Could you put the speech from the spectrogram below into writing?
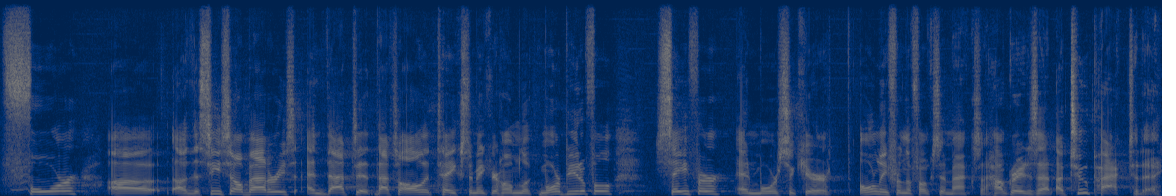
four uh, uh, the C-cell batteries, and that's it. That's all it takes to make your home look more beautiful, safer, and more secure only from the folks at Maxsa. How great is that? A two-pack today.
